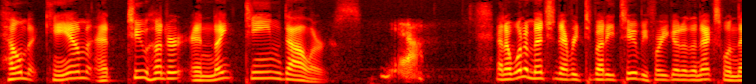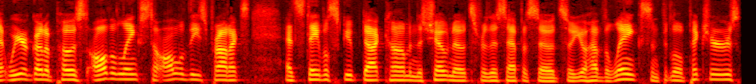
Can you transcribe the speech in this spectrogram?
helmet cam at two hundred and nineteen dollars. Yeah. And I want to mention to everybody too before you go to the next one that we are going to post all the links to all of these products at stablescoop.com in the show notes for this episode. So you'll have the links and little pictures.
